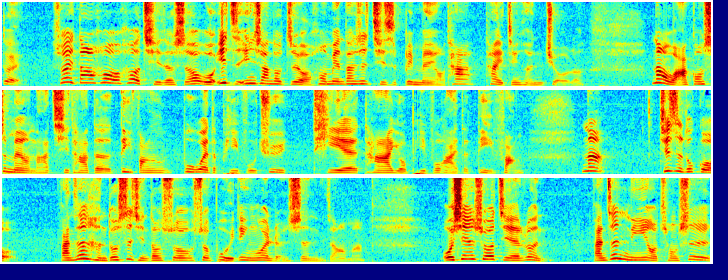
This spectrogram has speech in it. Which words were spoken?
对，所以到后后期的时候，我一直印象都只有后面，但是其实并没有，他他已经很久了。那我阿公是没有拿其他的地方部位的皮肤去贴他有皮肤癌的地方。那其实如果反正很多事情都说说不一定因为人生，你知道吗？我先说结论。反正你有从事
